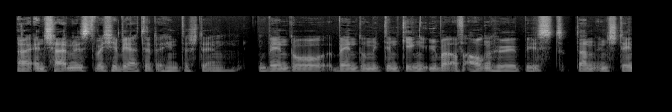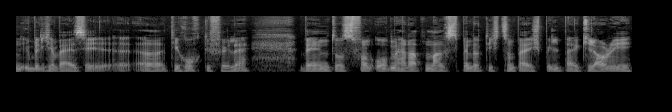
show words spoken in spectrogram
Äh, entscheidend ist, welche Werte dahinter stehen. Wenn du, wenn du mit dem Gegenüber auf Augenhöhe bist, dann entstehen üblicherweise äh, äh die Hochgefühle. Wenn du es von oben herab machst, wenn du dich zum Beispiel bei Glory,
